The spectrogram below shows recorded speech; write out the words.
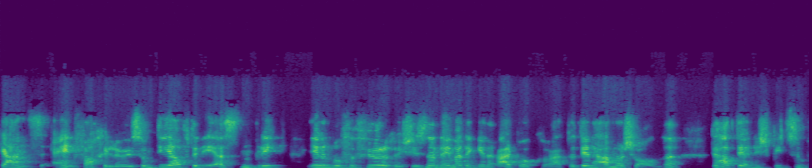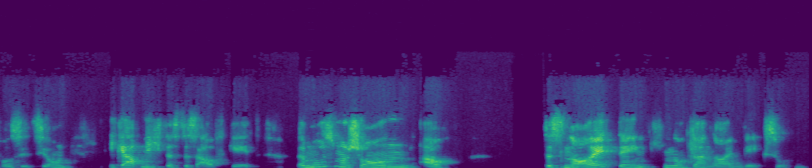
ganz einfache Lösung, die auf den ersten Blick irgendwo verführerisch ist. Nun nehmen wir den Generalprokurator, den haben wir schon. Ne? Der hat ja eine Spitzenposition. Ich glaube nicht, dass das aufgeht. Da muss man schon auch das Neudenken und einen neuen Weg suchen.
